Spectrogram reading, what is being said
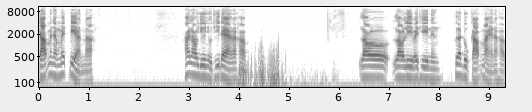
กราฟมันยังไม่เปลี่ยนนะ ให้เรายืนอยู่ที่แดงนะครับ เราเรารีไปทีนึงเพื่อดูกราฟใหม่นะครับ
